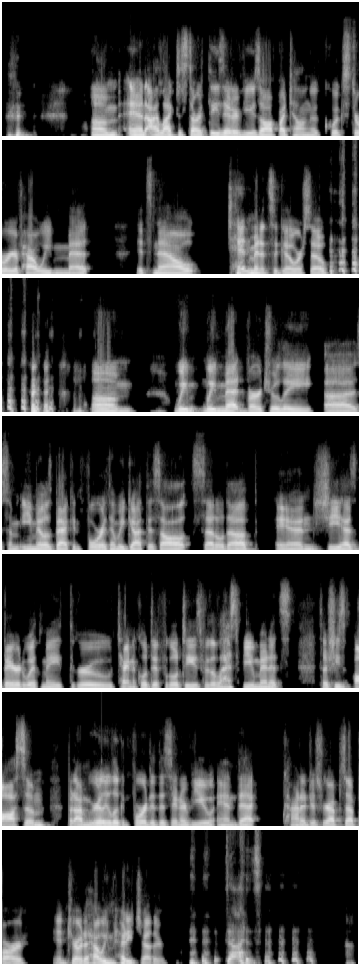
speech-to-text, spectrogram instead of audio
um, and I like to start these interviews off by telling a quick story of how we met. It's now 10 minutes ago or so. um, we we met virtually uh some emails back and forth and we got this all settled up and she has bared with me through technical difficulties for the last few minutes so she's awesome but i'm really looking forward to this interview and that kind of just wraps up our intro to how we met each other. It does.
